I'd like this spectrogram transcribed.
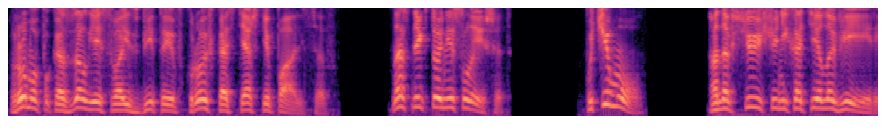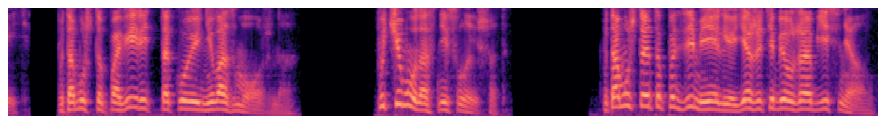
Рома показал ей свои сбитые в кровь костяшки пальцев. «Нас никто не слышит». «Почему?» Она все еще не хотела верить, потому что поверить такое невозможно. «Почему нас не слышат?» «Потому что это подземелье, я же тебе уже объяснял».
